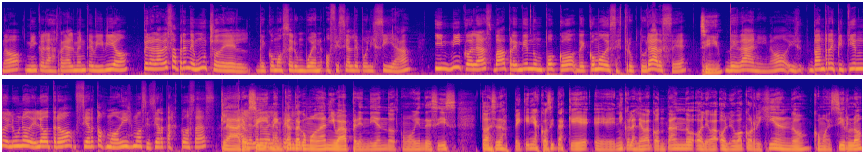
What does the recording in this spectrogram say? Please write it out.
¿no? Nicolás realmente vivió, pero a la vez aprende mucho de él, de cómo ser un buen oficial de policía, y Nicolás va aprendiendo un poco de cómo desestructurarse Sí. de Dani, ¿no? Y van repitiendo el uno del otro ciertos modismos y ciertas cosas. Claro, sí, me encanta cómo Dani va aprendiendo, como bien decís, todas esas pequeñas cositas que eh, Nicolás le va contando o le va, o le va corrigiendo, cómo decirlo,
